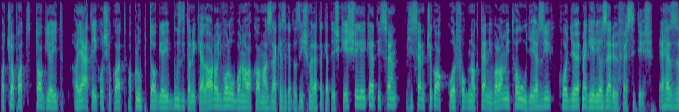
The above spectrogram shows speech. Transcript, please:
a csapat tagjait a játékosokat, a klub tagjait buzdítani kell arra, hogy valóban alkalmazzák ezeket az ismereteket és készségeiket, hiszen, hiszen csak akkor fognak tenni valamit, ha úgy érzik, hogy megéri az erőfeszítés. Ehhez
